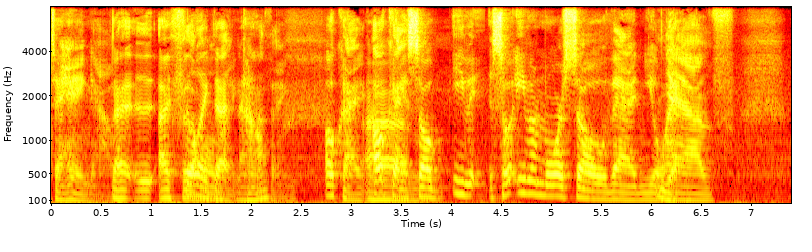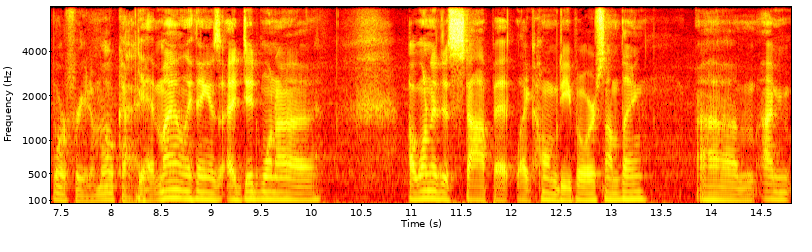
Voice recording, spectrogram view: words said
to hang out. I, I feel like that night kind now. of thing. Okay. Okay. Um, so even so even more so than you'll Yeah. have more freedom. Okay. Yeah, my only thing is I did want to. I wanted to stop at like Home Depot or something. Um, I'm.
